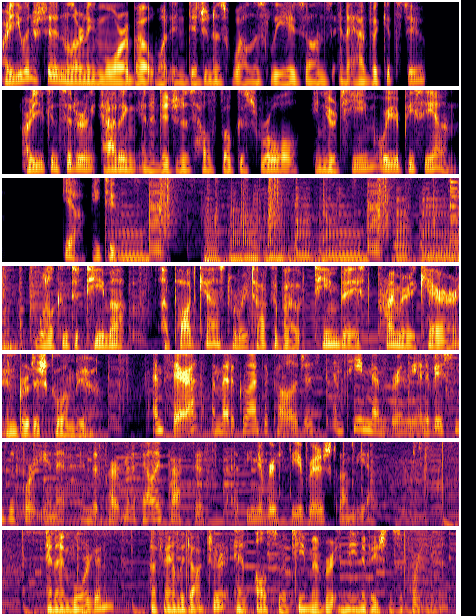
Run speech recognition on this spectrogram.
Are you interested in learning more about what Indigenous wellness liaisons and advocates do? Are you considering adding an Indigenous health focused role in your team or your PCN? Yeah, me too. Welcome to Team Up, a podcast where we talk about team based primary care in British Columbia. I'm Sarah, a medical anthropologist and team member in the Innovation Support Unit in the Department of Family Practice at the University of British Columbia. And I'm Morgan, a family doctor and also a team member in the Innovation Support Unit.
